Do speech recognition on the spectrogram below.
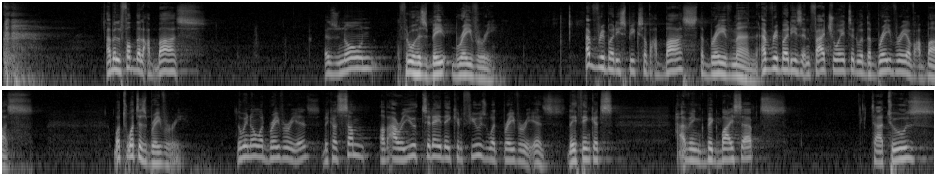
Abul Fadl Abbas is known through his bravery. Everybody speaks of Abbas, the brave man. Everybody is infatuated with the bravery of Abbas. But what is bravery? Do we know what bravery is? Because some of our youth today, they confuse what bravery is. They think it's having big biceps, tattoos,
